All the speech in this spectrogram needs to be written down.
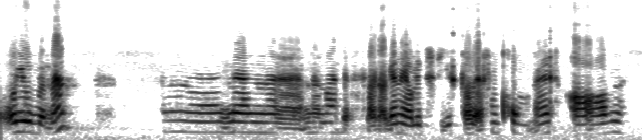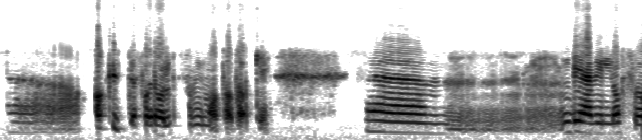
å jobbe med. Eh, men, eh, men arbeidshverdagen er jo litt styrt av det som kommer av uh, akutte forhold som vi må ta tak i. Uh, det Jeg vil også,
